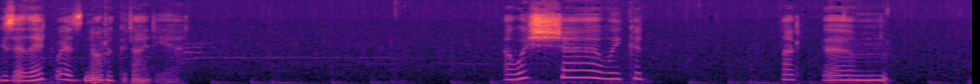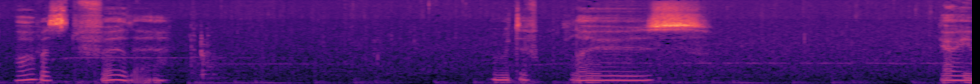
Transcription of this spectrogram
Because that was not a good idea. I wish uh, we could like um, harvest further. Primitive clothes. Carry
